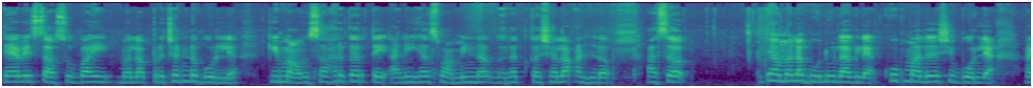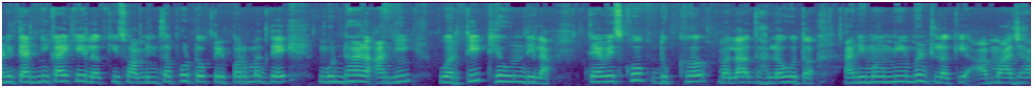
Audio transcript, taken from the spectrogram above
त्यावेळेस सासूबाई मला प्रचंड बोलल्या की मांसाहार करते आणि ह्या स्वामींना घरात कशाला आणलं? असं त्या मला बोलू लागल्या. खूप माझ्याशी बोलल्या आणि त्यांनी काय केलं की स्वामींचा फोटो पेपरमध्ये गुंढाळ आणि वरती ठेवून दिला. त्यावेळेस खूप दुःख मला झालं होतं. आणि मग मी म्हटलं की माझ्या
